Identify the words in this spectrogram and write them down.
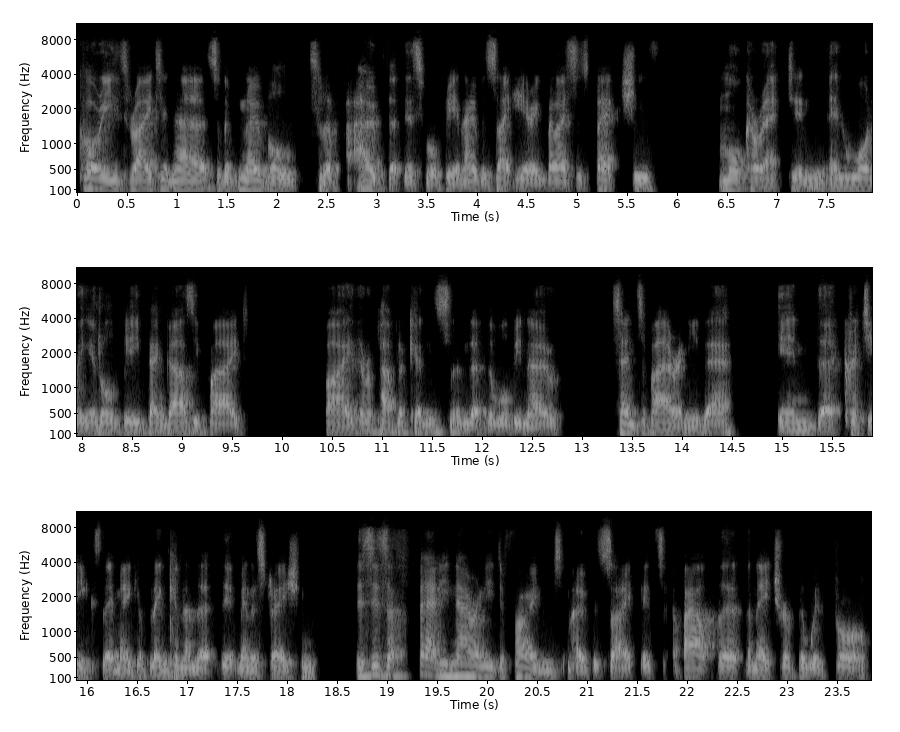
Corey's right in her sort of noble sort of hope that this will be an oversight hearing, but I suspect she's more correct in, in warning it'll be Benghazified by the Republicans and that there will be no sense of irony there in the critiques they make of Blinken and the, the administration. This is a fairly narrowly defined oversight. It's about the, the nature of the withdrawal.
